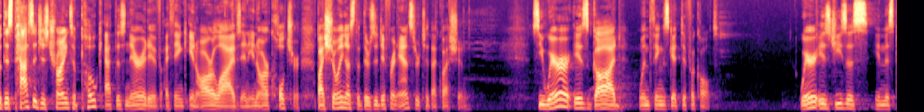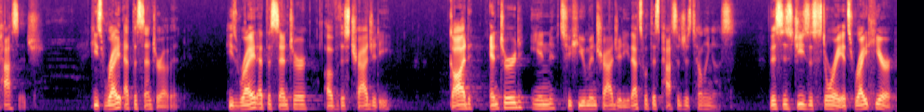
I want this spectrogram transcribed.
But this passage is trying to poke at this narrative, I think, in our lives and in our culture by showing us that there's a different answer to that question. See, where is God when things get difficult? Where is Jesus in this passage? He's right at the center of it. He's right at the center of this tragedy. God entered into human tragedy. That's what this passage is telling us. This is Jesus' story. It's right here.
